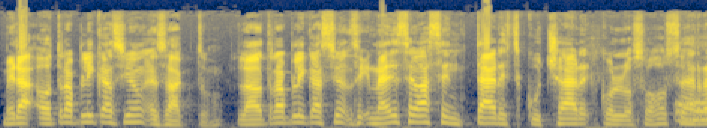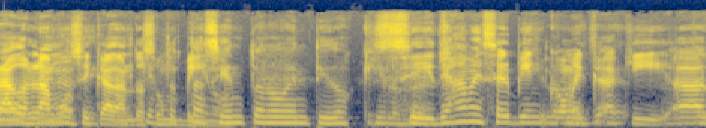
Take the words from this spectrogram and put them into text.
Mira, otra aplicación, exacto. La otra aplicación, sí, nadie se va a sentar a escuchar con los ojos cerrados Oh, la música dándose un vino. está a 192 kilos. Sí, déjame ser bien cómico aquí. Ah,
